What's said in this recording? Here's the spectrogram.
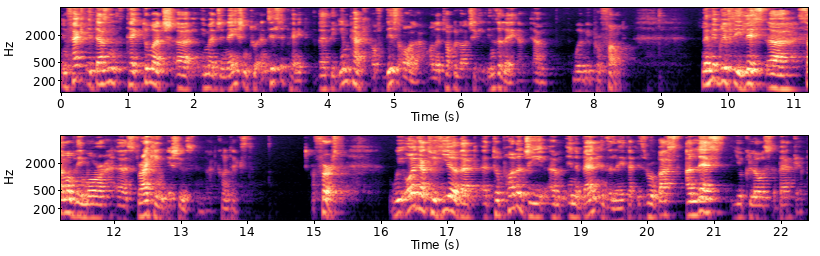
In fact, it doesn't take too much uh, imagination to anticipate that the impact of disorder on a topological insulator um, will be profound. Let me briefly list uh, some of the more uh, striking issues in that context. First, we all got to hear that a topology um, in a band insulator is robust unless you close a band gap.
